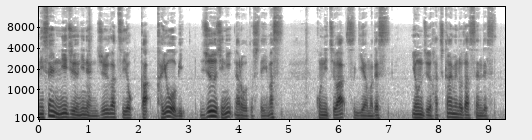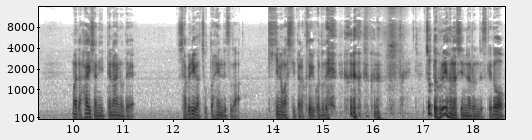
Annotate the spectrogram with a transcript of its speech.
2022年10月4日火曜日10時になろうとしています。こんにちは杉山です。48回目の脱線です。まだ歯医者に行ってないので喋りがちょっと変ですが聞き逃していただくということで。ちょっと古い話になるんですけど、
